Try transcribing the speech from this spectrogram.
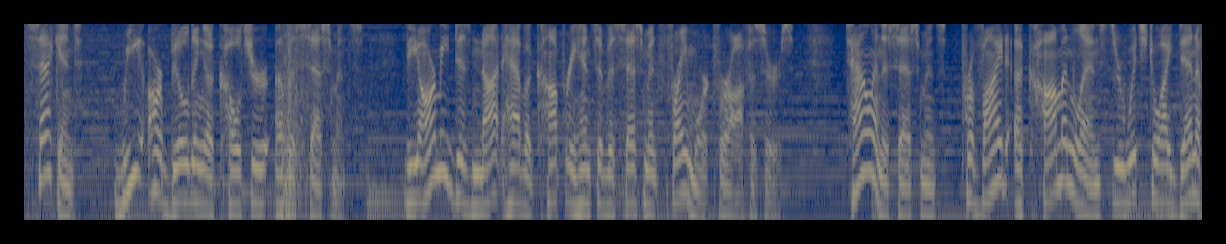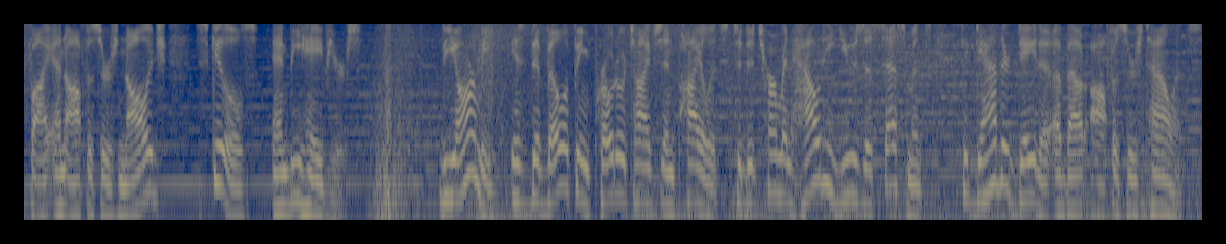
Second, we are building a culture of assessments. The Army does not have a comprehensive assessment framework for officers. Talent assessments provide a common lens through which to identify an officer's knowledge, skills, and behaviors. The Army is developing prototypes and pilots to determine how to use assessments to gather data about officers' talents.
